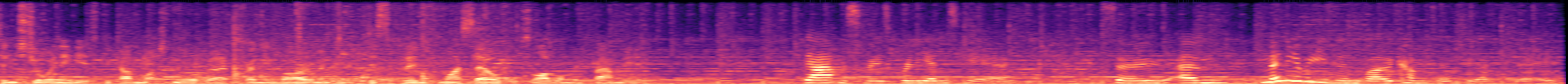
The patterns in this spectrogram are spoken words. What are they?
since joining it's become much more of a friendly environment and a discipline for myself. It's like one big family. The atmosphere is brilliant here. So um, many reasons why we come to MPSK.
